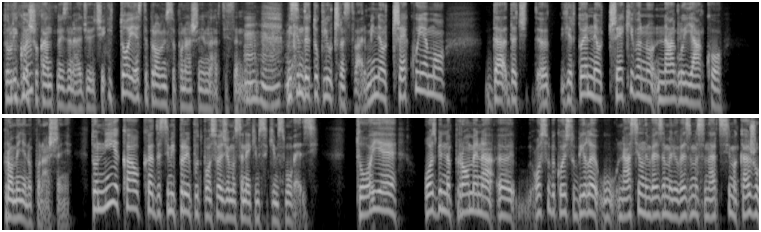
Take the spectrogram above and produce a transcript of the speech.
Toliko uh -huh. je mhm. šokantno iznenađujuće. I to jeste problem sa ponašanjem narcisa. Uh -huh. Mislim da je to ključna stvar. Mi ne očekujemo da, da će, jer to je neočekivano naglo jako promenjeno ponašanje. To nije kao kada se mi prvi put posvađamo sa nekim sa kim smo u vezi. To je ozbiljna promena. E, osobe koje su bile u nasilnim vezama ili u vezama sa narcisima kažu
